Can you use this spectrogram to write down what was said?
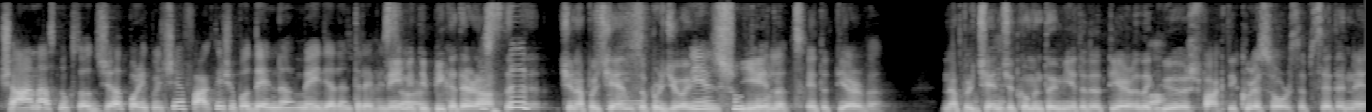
Qan as nuk thotë gjë, por i pëlqen fakti që po del në media dhe në televizor. Ne jemi tipikët e rasteve që na pëlqen të përgjojmë jetët e të tjerëve. Na pëlqen që të komentojmë jetët e të tjerëve dhe ky është fakti kryesor sepse te ne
